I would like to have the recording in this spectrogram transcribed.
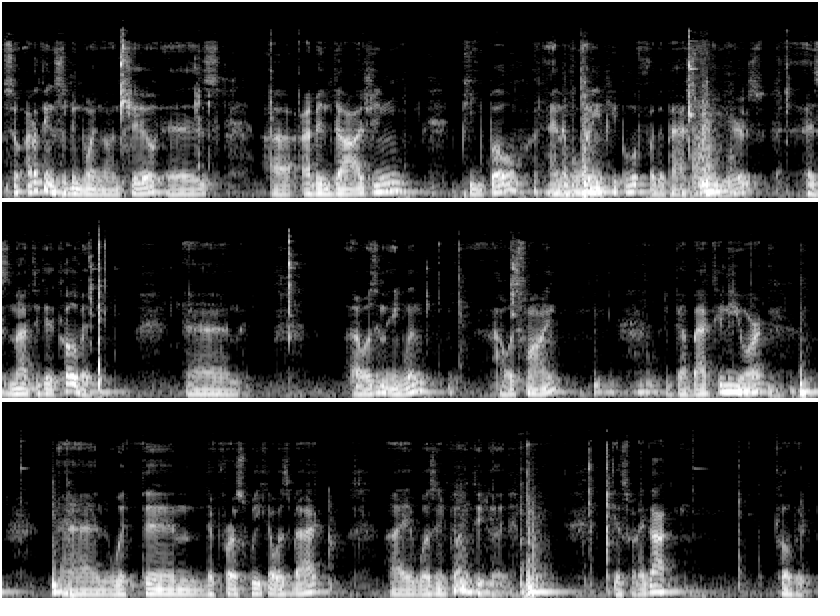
so other things have been going on too is uh, I've been dodging people and avoiding people for the past few years as not to get COVID. And I was in England. I was fine got back to New York, and within the first week I was back, I wasn't feeling too good. Guess what I got? COVID.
